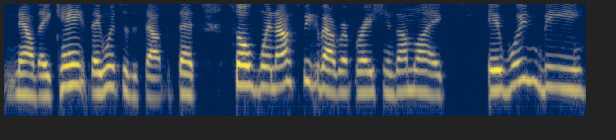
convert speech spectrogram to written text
now they came they went to the South, but that so when I speak about reparations, I'm like it wouldn't be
